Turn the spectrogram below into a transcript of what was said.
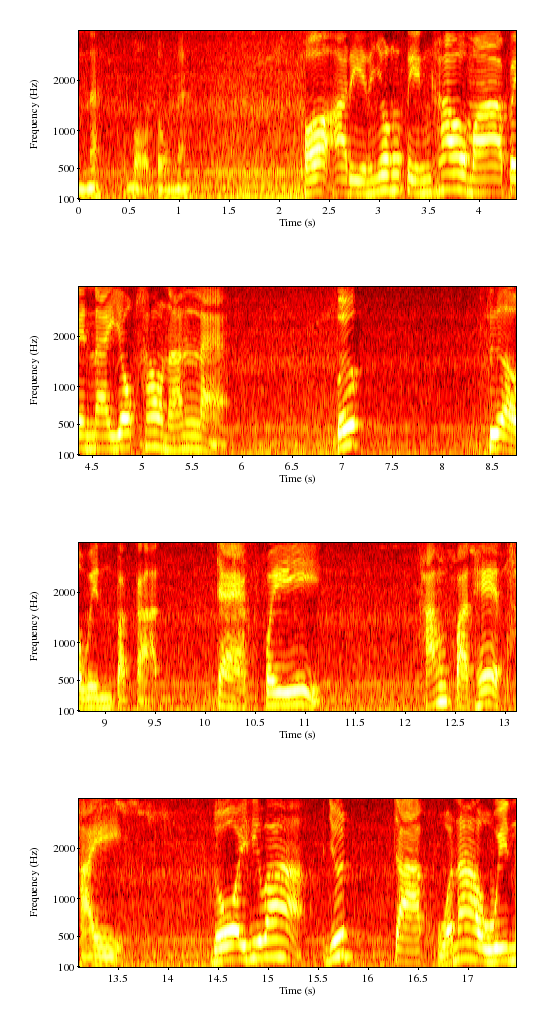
ำนะบอกตรงนะ พออดีตนายกทักษิณเข้ามาเป็นนายกเท่านั้นแหละปุ๊บ เสื้อวินประกาศ แจกฟรี ทั้งประเทศไทย โดยที่ว่ายึดจากหัวหน้าวิน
